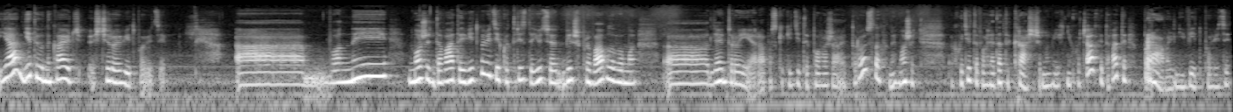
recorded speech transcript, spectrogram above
Як діти уникають щирої відповіді? Вони можуть давати відповіді, котрі здаються більш привабливими для інтер'єра, оскільки діти поважають дорослих, вони можуть хотіти виглядати кращими в їхніх очах і давати правильні відповіді,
